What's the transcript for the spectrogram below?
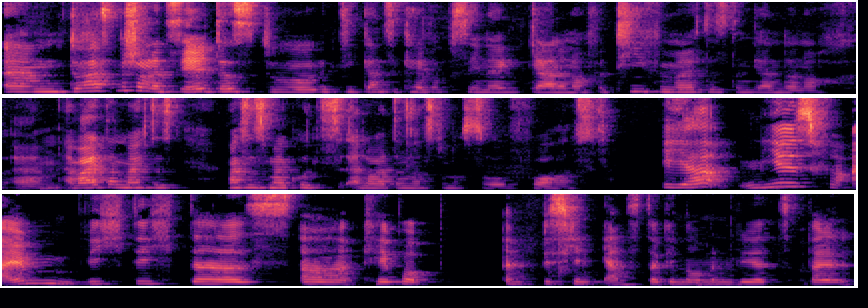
Ähm, du hast mir schon erzählt, dass du die ganze K-Pop-Szene gerne noch vertiefen möchtest und gerne dann noch ähm, erweitern möchtest. Magst du es mal kurz erläutern, was du noch so vorhast? Ja, mir ist vor allem wichtig, dass äh, K-Pop ein bisschen ernster genommen wird, weil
